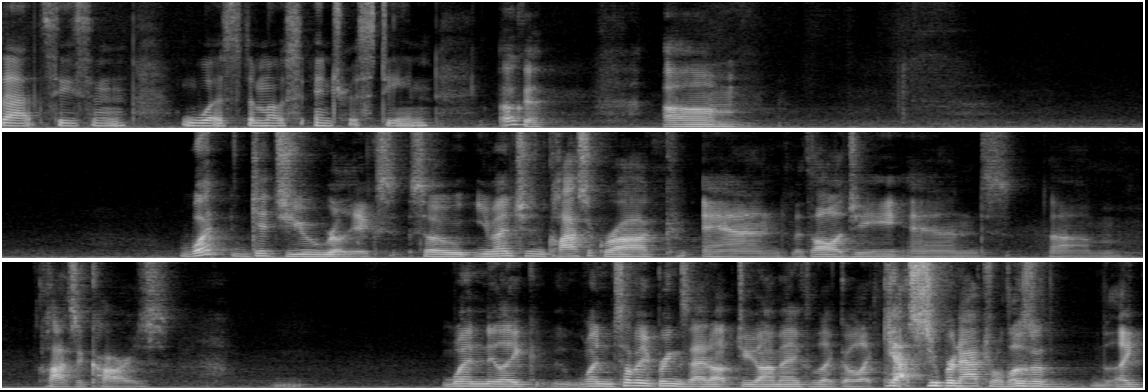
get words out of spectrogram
that season was the most interesting. Okay. Um, what gets you really ex- so you mentioned classic rock and mythology and um, classic cars when like when somebody brings that up do you automatically like go like yeah supernatural those are like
